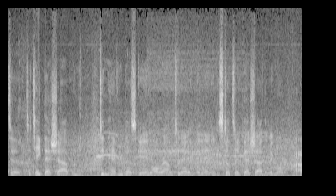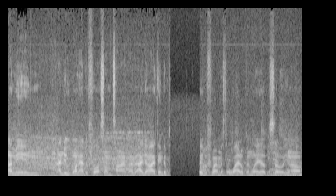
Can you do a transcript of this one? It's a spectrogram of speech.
to, to take that shot when you didn't have your best game all around today and, and to still take that shot in the big moment? I mean, I knew one had to fall sometime. I, I know. I think the play before I missed a wide open layup, so you know,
